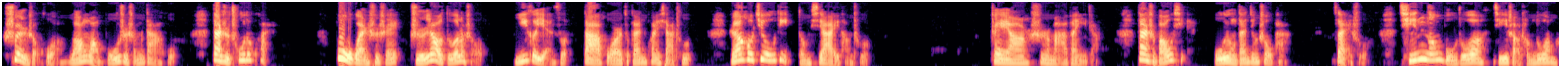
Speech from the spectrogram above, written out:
顺手货往往不是什么大货，但是出得快。不管是谁，只要得了手，一个眼色，大伙儿就赶快下车，然后就地等下一趟车。这样是麻烦一点，但是保险，不用担惊受怕。再说，勤能补拙，积少成多嘛。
